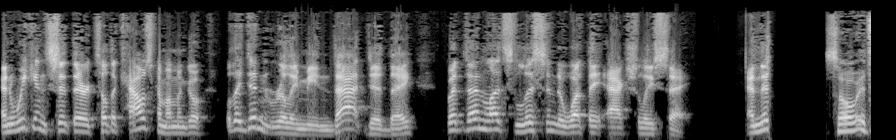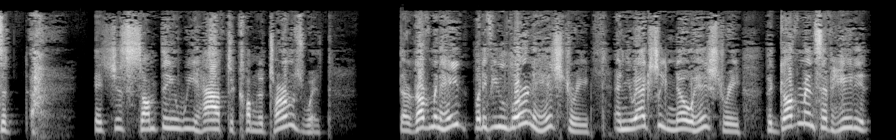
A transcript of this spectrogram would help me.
And we can sit there till the cows come home and go, well, they didn't really mean that, did they? But then let's listen to what they actually say. And this. So it's a, it's just something we have to come to terms with. Their government hate, but if you learn history and you actually know history, the governments have hated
